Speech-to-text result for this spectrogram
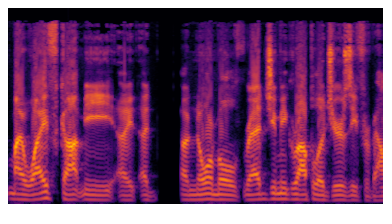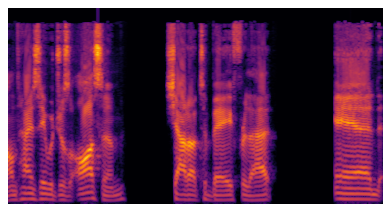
my wife got me a, a a normal red Jimmy Garoppolo jersey for Valentine's Day, which was awesome. Shout out to Bay for that. And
